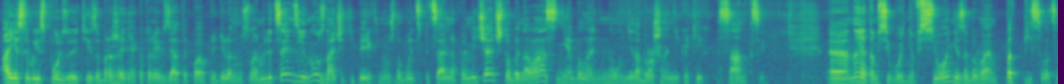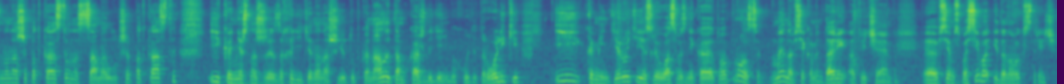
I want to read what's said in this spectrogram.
А если вы используете изображения, которые взяты по определенным условиям лицензии, ну, значит, теперь их нужно будет специально помечать, чтобы на вас не было, ну, не наброшено никаких санкций. Э, на этом сегодня все. Не забываем подписываться на наши подкасты. У нас самые лучшие подкасты. И, конечно же, заходите на наши YouTube каналы. Там каждый день выходят ролики. И комментируйте, если у вас возникают вопросы. Мы на все комментарии отвечаем. Э, всем спасибо и до новых встреч.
